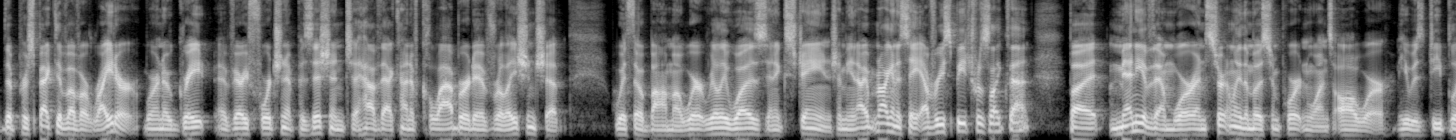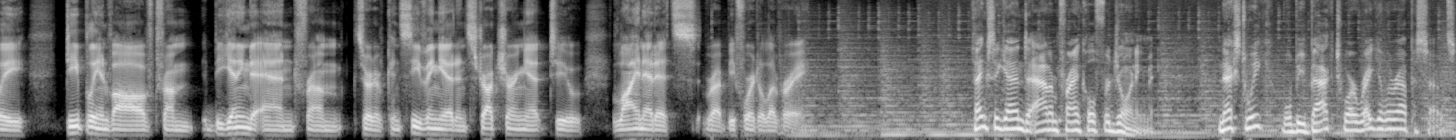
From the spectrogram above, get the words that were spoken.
the perspective of a writer, we're in a great, a very fortunate position to have that kind of collaborative relationship with Obama, where it really was an exchange. I mean, I'm not going to say every speech was like that, but many of them were, and certainly the most important ones all were. He was deeply, deeply involved from beginning to end, from sort of conceiving it and structuring it to line edits right before delivery. Thanks again to Adam Frankel for joining me. Next week, we'll be back to our regular episodes.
